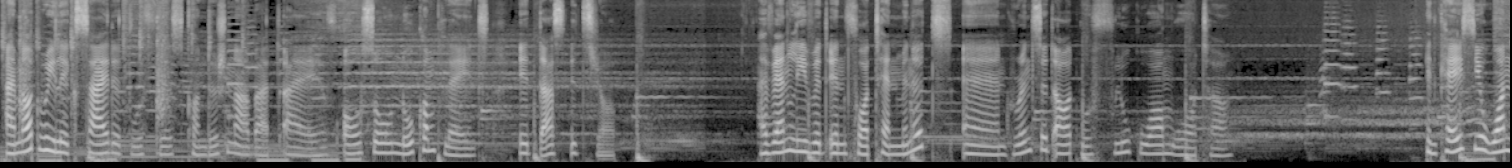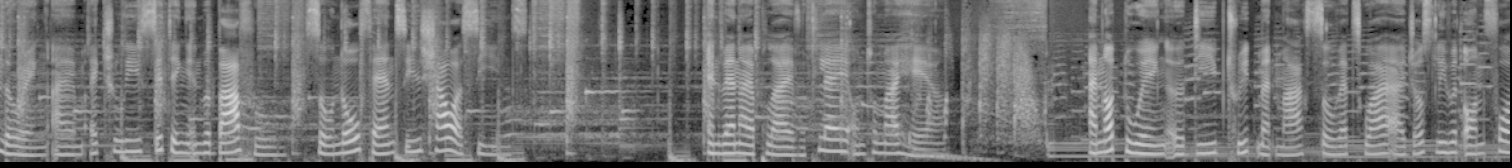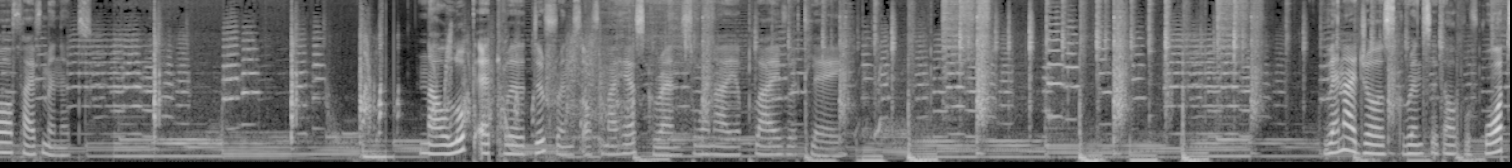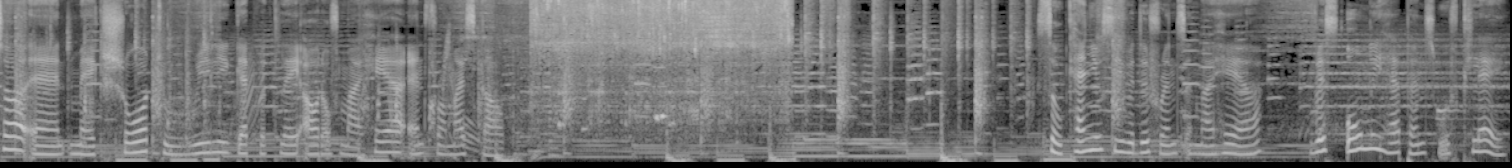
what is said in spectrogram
I'm not really excited with this conditioner but I have also no complaints. It does its job. I then leave it in for 10 minutes and rinse it out with lukewarm water. In case you're wondering, I'm actually sitting in the bathroom, so no fancy shower scenes. And then I apply the clay onto my hair. I'm not doing a deep treatment mask, so that's why I just leave it on for 5 minutes. Now look at the difference of my hair strands when I apply the clay. Then I just rinse it out with water and make sure to really get the clay out of my hair and from my scalp. So can you see the difference in my hair? This only happens with clay.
